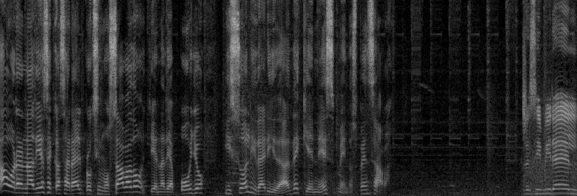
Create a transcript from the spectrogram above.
Ahora Nadia se casará el próximo sábado, llena de apoyo y solidaridad de quienes menos pensaba. Recibir el,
